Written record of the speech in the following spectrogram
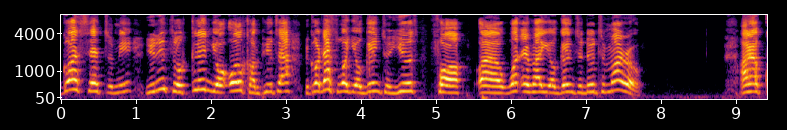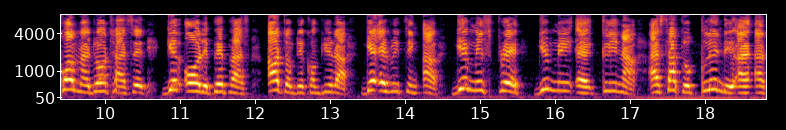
God said to me, "You need to clean your old computer because that's what you're going to use for uh, whatever you're going to do tomorrow." And I called my daughter. I said, Get all the papers out of the computer. Get everything out. Give me spray. Give me a cleaner. I start to clean the and,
